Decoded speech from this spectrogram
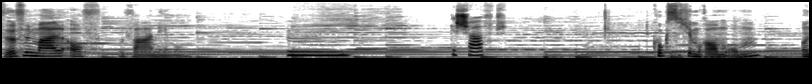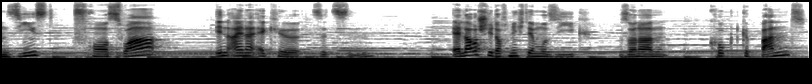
Würfel mal auf Wahrnehmung. Mm, geschafft. Du guckst dich im Raum um und siehst François in einer Ecke sitzen. Er lauscht jedoch nicht der Musik, sondern guckt gebannt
